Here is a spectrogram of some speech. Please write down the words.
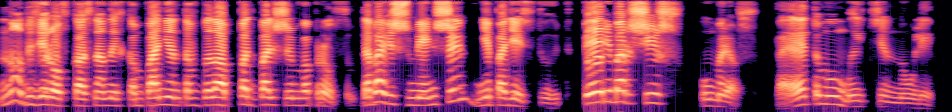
Но дозировка основных компонентов была под большим вопросом. Добавишь меньше – не подействует. Переборщишь – умрешь. Поэтому мы тянули.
